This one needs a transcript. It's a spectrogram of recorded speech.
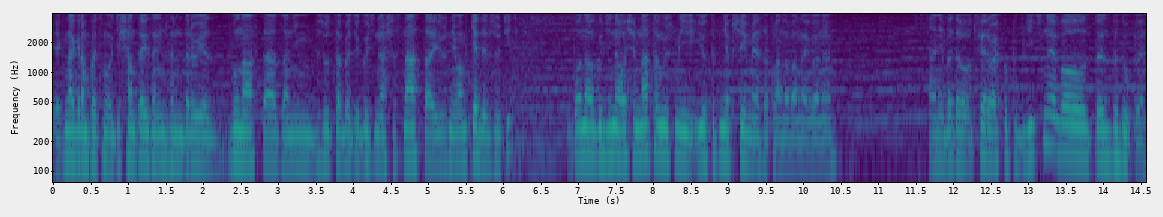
jak nagram powiedzmy o 10, zanim zrenderuję jest 12, zanim wrzucę będzie godzina 16 i już nie mam kiedy wrzucić, bo na godzinę 18 już mi YouTube nie przyjmie zaplanowanego, nie? A nie będę otwierał jako publiczny, bo to jest do dupy.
